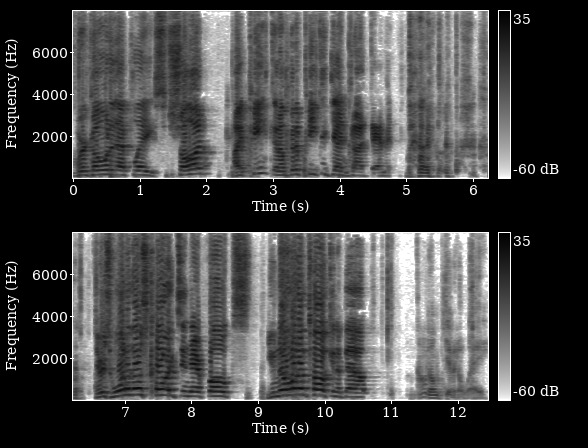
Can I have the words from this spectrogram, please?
We're going to that place. Sean, I peeked and I'm going to peek again. God damn it. There's one of those cards in there, folks. You know what I'm talking about. no, don't give it away.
